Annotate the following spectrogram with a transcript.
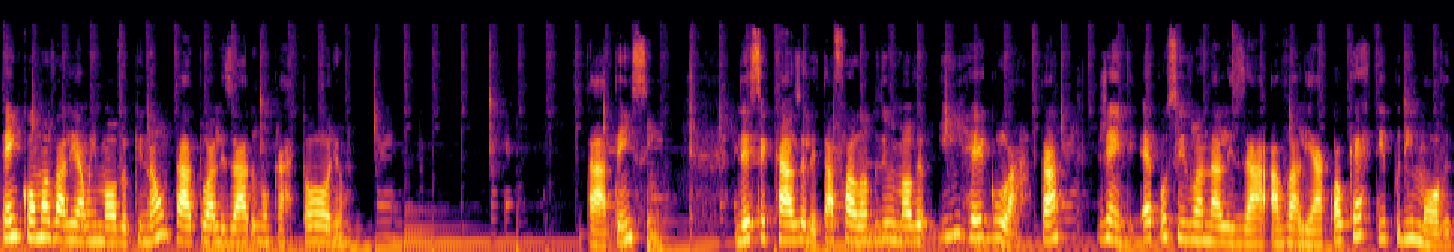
Tem como avaliar um imóvel que não está atualizado no cartório? Tá, tem sim. Nesse caso, ele está falando de um imóvel irregular, tá? Gente, é possível analisar, avaliar qualquer tipo de imóvel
